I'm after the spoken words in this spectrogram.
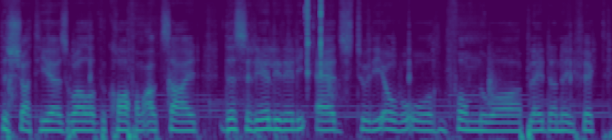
this shot here as well of the car from outside, this really, really adds to the overall film noir Blade Runner effect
